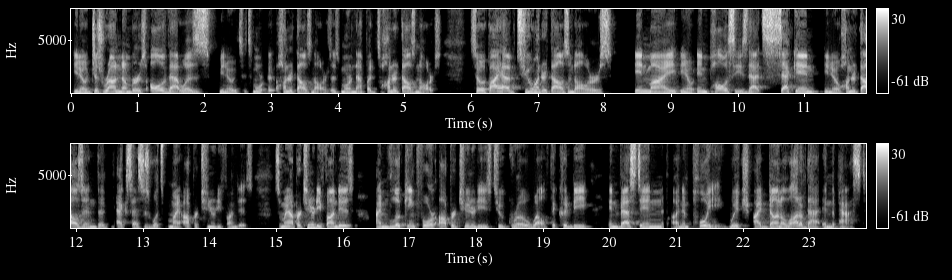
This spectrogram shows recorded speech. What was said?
you know, just round numbers, all of that was, you know, it's, it's more $100,000. It's more than that, but it's $100,000. So if I have $200,000 in my you know in policies that second you know 100000 the excess is what my opportunity fund is. So my opportunity fund is i'm looking for opportunities to grow wealth. It could be invest in an employee which i've done a lot of that in the past.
